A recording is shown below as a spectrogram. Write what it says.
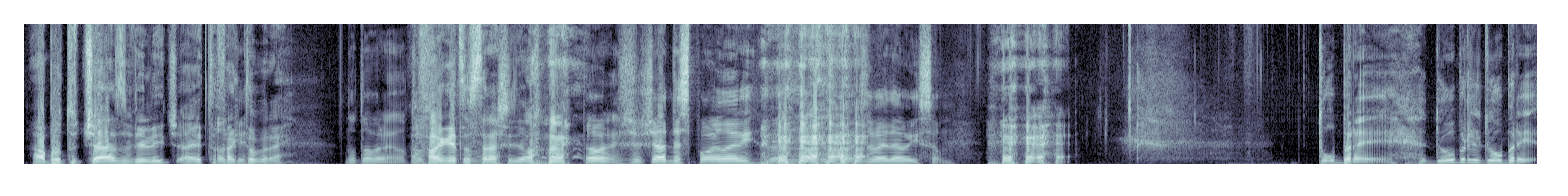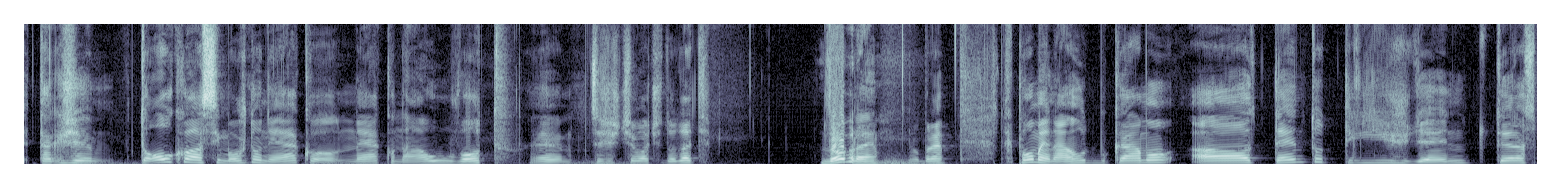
alebo tú čas Village a je to okay. fakt dobré. No dobre. No to a fakt je to strašidelné. Dobre, že žiadne spoilery, zvedavý som. Dobre, dobre, dobre. Takže toľko asi možno nejako, nejako na úvod. Neviem, chceš ešte čo dodať? Dobre. Dobre. Tak poďme na hudbu, kámo. A tento týždeň teraz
